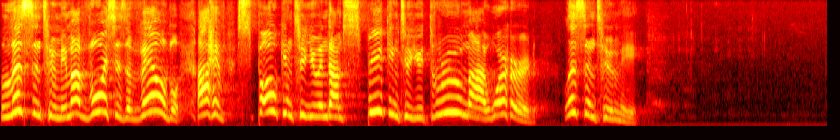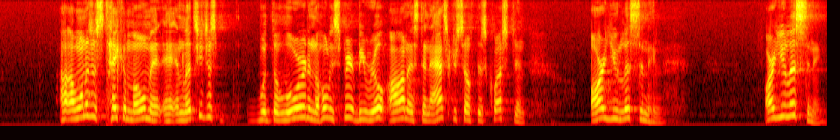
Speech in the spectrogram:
Listen to me. My voice is available. I have spoken to you and I'm speaking to you through my word. Listen to me. I want to just take a moment and let you just, with the Lord and the Holy Spirit, be real honest and ask yourself this question Are you listening? Are you listening?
